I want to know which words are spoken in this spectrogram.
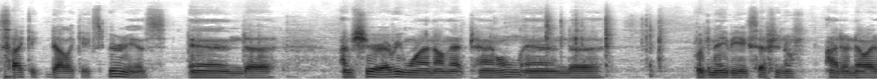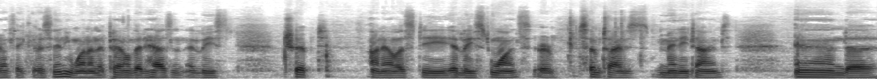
psychedelic experience, and uh, I'm sure everyone on that panel, and uh, with maybe exception of I don't know. I don't think there's anyone on that panel that hasn't at least tripped on LSD at least once, or sometimes many times. And uh,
